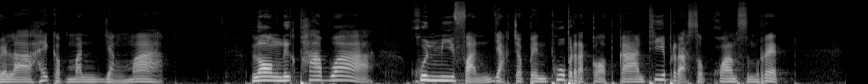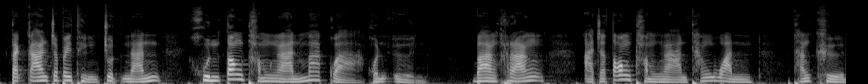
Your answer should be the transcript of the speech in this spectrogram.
เวลาให้กับมันอย่างมาก ลองนึกภาพว่า คุณมีฝันอยากจะเป็นผู้ประกอบการที่ประสบความสำเร็จ แต่การจะไปถึงจุดนั้น คุณต้องทำงานมากกว่าคนอื่น บางครั้งอาจจะต้องทำงานทั้งวัน ทั้งคืน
